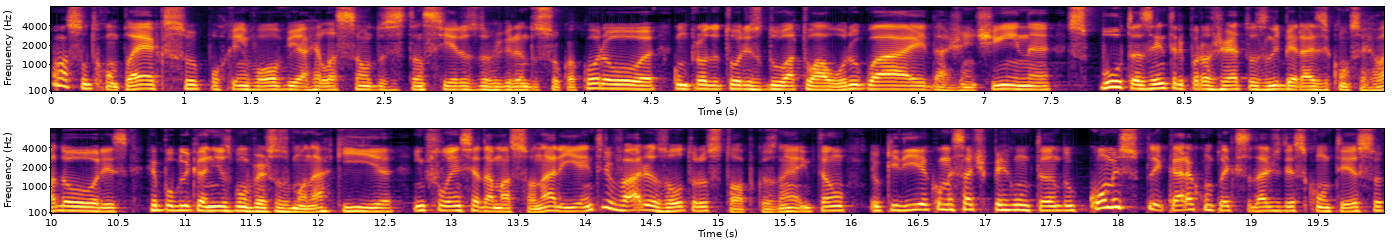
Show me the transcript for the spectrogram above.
É um assunto complexo porque envolve a relação dos estancieiros do Rio Grande do Sul com a coroa, com produtores do atual Uruguai, da Argentina, disputas entre projetos liberais e conservadores, republicanismo versus monarquia, influência da maçonaria, entre vários outros tópicos, né? Então, eu queria começar te perguntando como explicar a complexidade desse contexto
